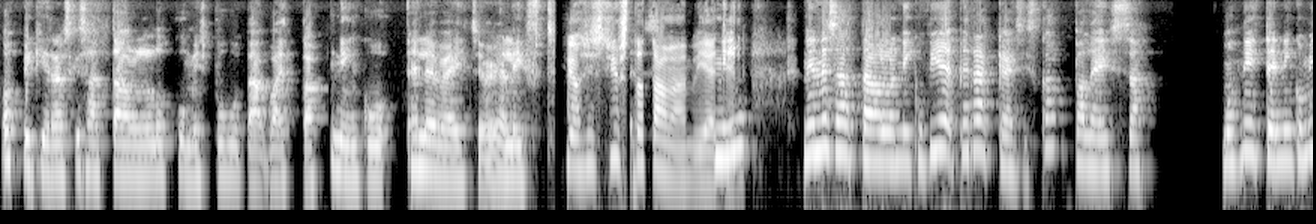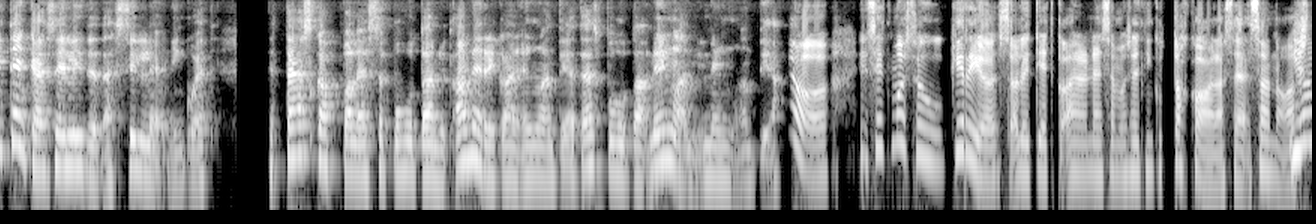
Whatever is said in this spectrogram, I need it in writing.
oppikirjaskin saattaa olla luku, missä puhutaan vaikka niin kuin elevator ja lift. Joo, siis just tota mä mietin. Niin, niin ne saattaa olla niin kuin vie, peräkkäisissä kappaleissa, mutta niitä ei niin kuin mitenkään selitetä silleen, niin kuin, että että tässä kappaleessa puhutaan nyt Amerikan englantia tässä puhutaan englannin englantia. Joo, ja sitten muista, kun kirjoissa oli, tiedätkö, aina ne semmoiset niin takana se sanasto.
